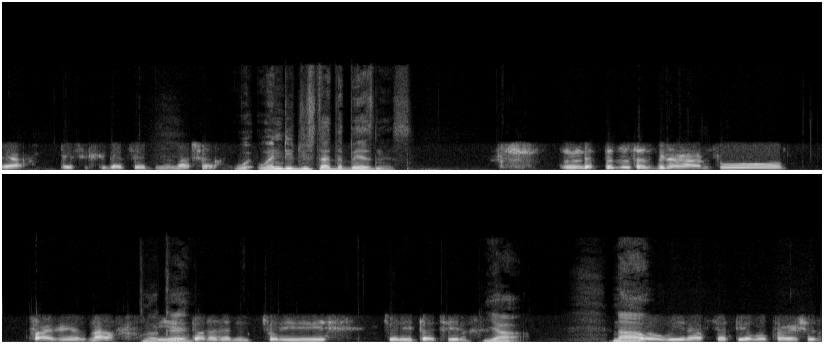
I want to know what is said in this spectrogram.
yeah, basically that's it in a nutshell. Wh- when did you start the business? And the business has been around for five years now. Okay. We started in 20, 2013, Yeah. Now, so we're in our fifth year of operation.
